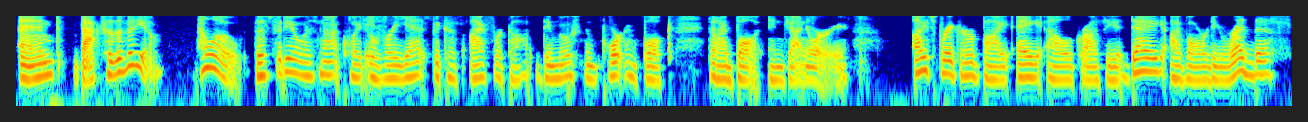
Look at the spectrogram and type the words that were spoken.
and back to the video. Hello, this video is not quite over yet because I forgot the most important book that I bought in January. Icebreaker by A.L. Graziadei. I've already read this,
